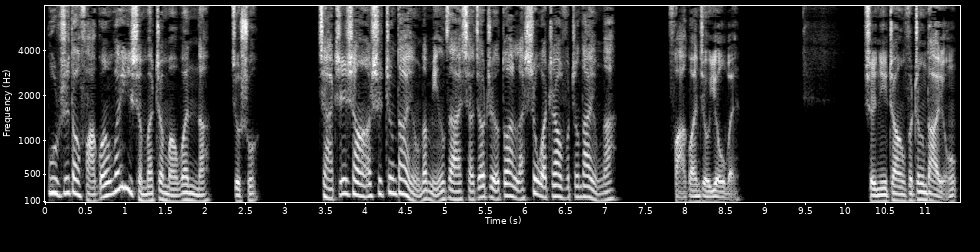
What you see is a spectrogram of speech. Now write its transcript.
不知道法官为什么这么问呢？就说：“假肢上是郑大勇的名字啊，小脚趾又断了，是我丈夫郑大勇啊。”法官就又问。是你丈夫郑大勇，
